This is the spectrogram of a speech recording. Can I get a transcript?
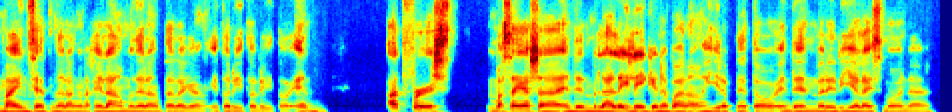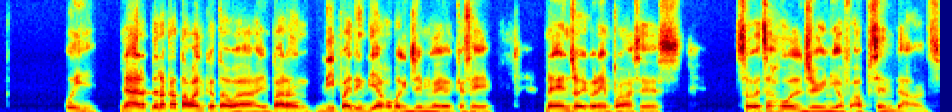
mindset na lang na kailangan mo na lang talagang ito. And at first, masaya siya and then malalaylay ka na parang ang hirap nito and then mare-realize mo na, "Uy, hinahanap na ng katawan ko 'to, ah." Yung parang di puwedeng di ako mag-gym ngayon kasi na-enjoy ko na yung process. So, it's a whole journey of ups and downs.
